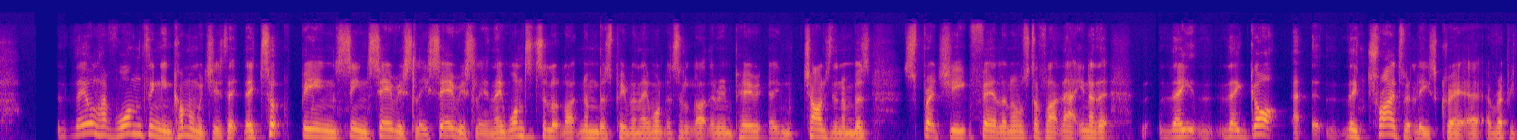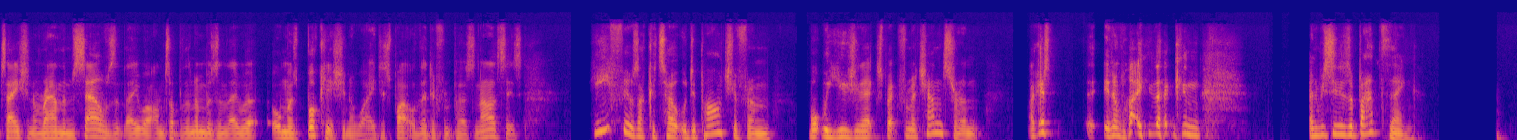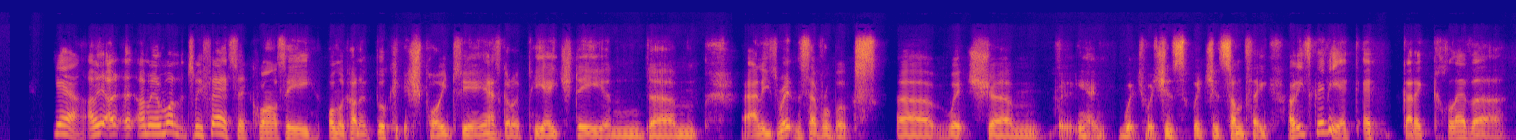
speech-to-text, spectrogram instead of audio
they all have one thing in common, which is that they took being seen seriously, seriously, and they wanted to look like numbers people, and they wanted to look like they're in, peri- in charge of the numbers, spreadsheet, fill, and all stuff like that. You know that they they got uh, they tried to at least create a, a, reputation around themselves that they were on top of the numbers and they were almost bookish in a way, despite all their different personalities. He feels like a total departure from what we usually expect from a chancellor, and I guess uh, in a way that can and be seen as a bad thing. Yeah, I mean, I, I mean, well, to be fair to Kwasi on the kind of bookish point, he has got a PhD and um, and he's written several books, uh, which um, you know, which which is which is something. I mean, he's clearly a, a got a clever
